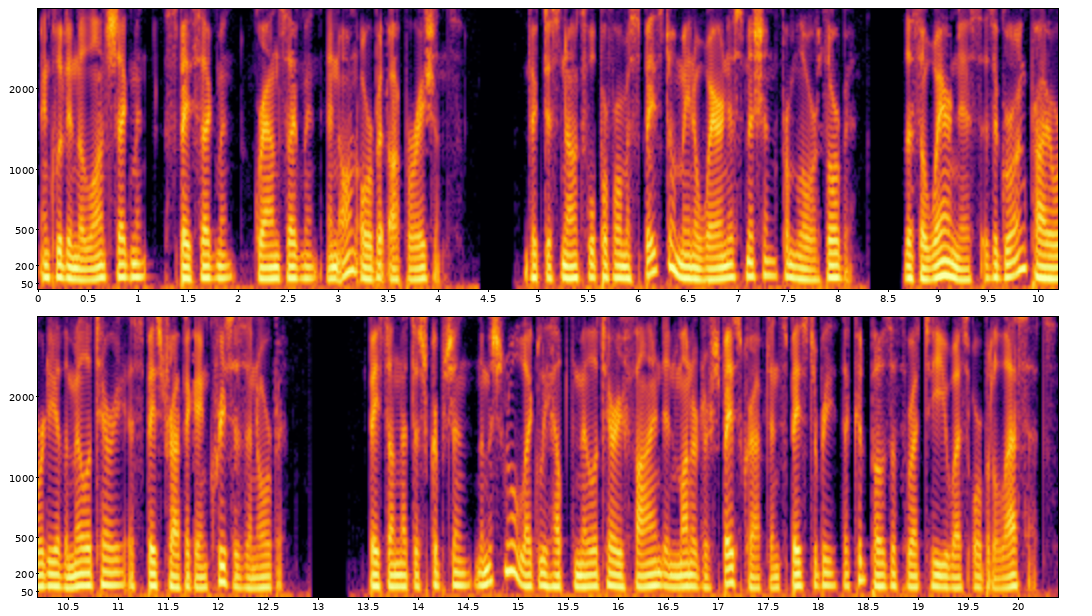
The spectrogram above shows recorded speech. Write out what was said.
including the launch segment, space segment, ground segment, and on orbit operations. Victus Nox will perform a space domain awareness mission from low Earth orbit. This awareness is a growing priority of the military as space traffic increases in orbit. Based on that description, the mission will likely help the military find and monitor spacecraft and space debris that could pose a threat to U.S. orbital assets.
